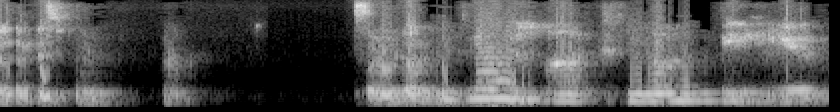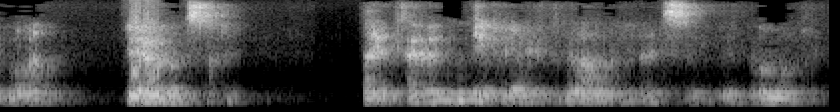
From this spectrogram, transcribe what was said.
At this point. What about, If you're hard, you won't be here yeah, Like, I don't think you're well, I see people.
